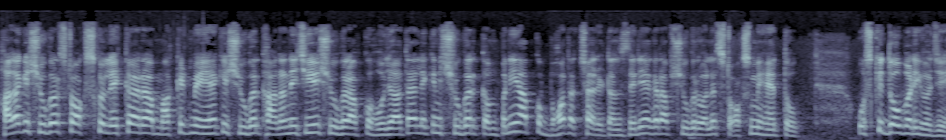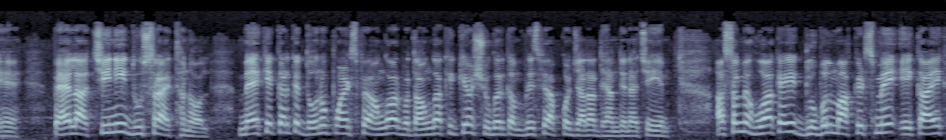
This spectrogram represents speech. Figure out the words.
हालाँकि शुगर स्टॉक्स को लेकर मार्केट में यह है कि शुगर खाना नहीं चाहिए, शुगर आपको हो जाता है, लेकिन शुगर कंपनी आपको बहुत अच्छा रिटर्न दे रही है अगर आप शुगर वाले स्टॉक्स में हैं तो। उसकी दो बड़ी वजह हैं। पहला, चीनी, दूसरा, एथेनॉल। मैं एक एक करके दोनों पॉइंट्स पे आऊँगा और बताऊँगा कि क्यों शुगर कंपनीज़ पे आपको ज़्यादा ध्यान देना चाहिए। असल में हुआ क्या ग्लोबल मार्केट्स में एकाएक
